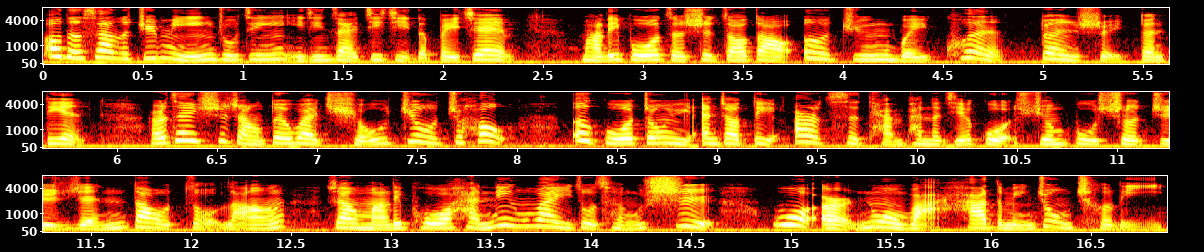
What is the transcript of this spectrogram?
奥德萨的居民如今已经在积极的备战，马利波则是遭到俄军围困，断水断电。而在市长对外求救之后，俄国终于按照第二次谈判的结果，宣布设置人道走廊，让马利波和另外一座城市沃尔诺瓦哈的民众撤离。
